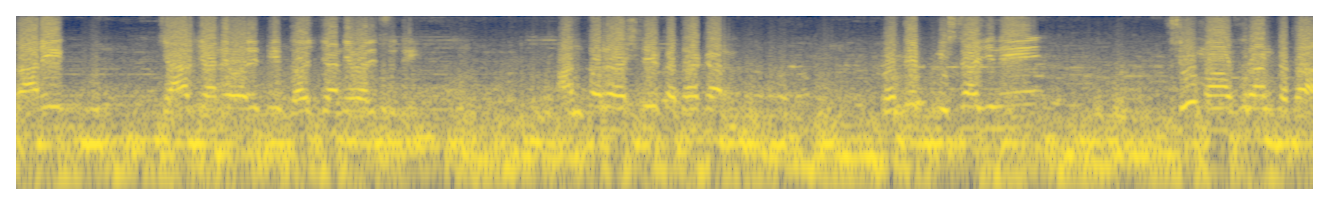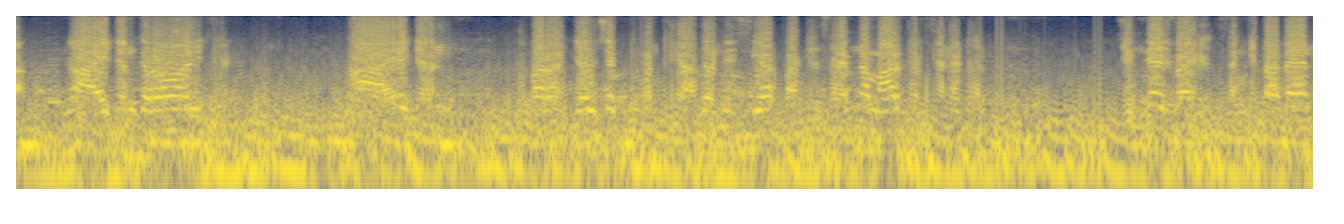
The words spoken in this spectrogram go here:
તારીખ ચાર જાન્યુઆરી થી દસ જાન્યુઆરી સુધી આંતરરાષ્ટ્રીય કથાકાર પ્રદીપ મિશ્રાજીની શિવ મહાપુરાણ કથાનું આયોજન કરવામાં આવ્યું છે? આ આયોજન અમારા જલશક્તિ મંત્રી આદરણીય સી આર પાટીલ સાહેબના માર્ગદર્શન હેઠળ જિજ્ઞેશભાઈ સંગીતાબેન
